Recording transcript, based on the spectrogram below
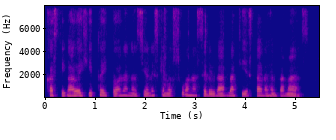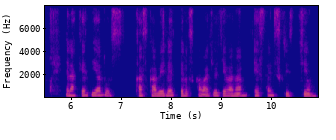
castigado Egipto y todas las naciones que no suban a celebrar la fiesta de las enramadas. En aquel día los cascabeles de los caballos llevarán esta inscripción.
